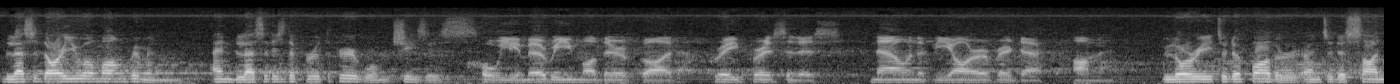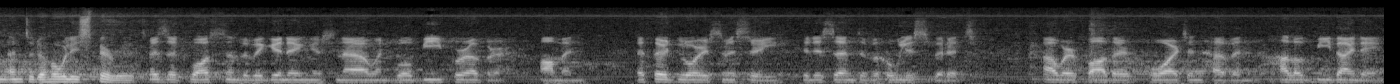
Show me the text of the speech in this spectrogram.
Blessed are you among women, and blessed is the fruit of your womb, Jesus. Holy Mary, Mother of God, pray for us sinners, now and at the hour of our death. Amen. Glory to the Father, and to the Son, and to the Holy Spirit. As it was in the beginning, is now, and will be forever. Amen. The third glorious mystery, the descent of the Holy Spirit. Our Father, who art in heaven, hallowed be thy name.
